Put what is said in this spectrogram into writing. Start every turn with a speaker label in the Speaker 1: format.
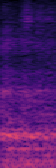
Speaker 1: That's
